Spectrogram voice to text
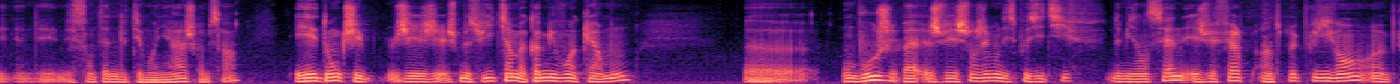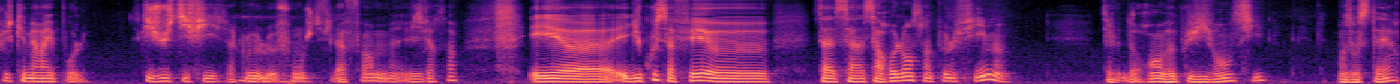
des, centaines de témoignages comme ça. Et donc, je me suis dit, tiens, bah, comme ils vont à Clermont, euh, on bouge, bah, je vais changer mon dispositif de mise en scène et je vais faire un truc plus vivant, euh, plus caméra-épaule. Ce qui justifie, c'est-à-dire que le, mmh. fond justifie la forme et vice-versa. Et, et, du coup, ça fait ça, relance un peu le film, ça le rend un peu plus vivant aussi, moins austère.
